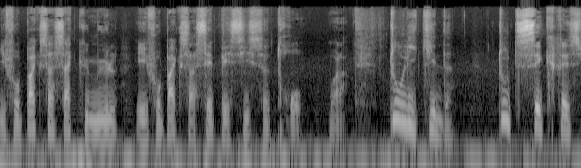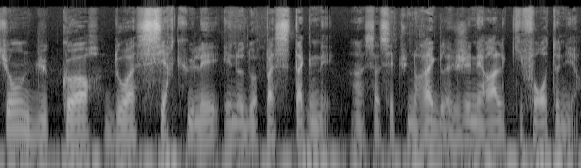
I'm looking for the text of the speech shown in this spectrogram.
il ne faut pas que ça s'accumule et il ne faut pas que ça s'épaississe trop. Voilà. Tout liquide toute sécrétion du corps doit circuler et ne doit pas stagner. Hein, ça, c'est une règle générale qu'il faut retenir.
